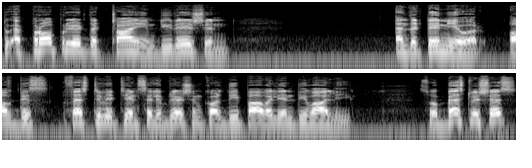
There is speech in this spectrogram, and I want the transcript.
to appropriate the time, duration, and the tenure of this festivity and celebration called Deepavali and Diwali. So, best wishes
